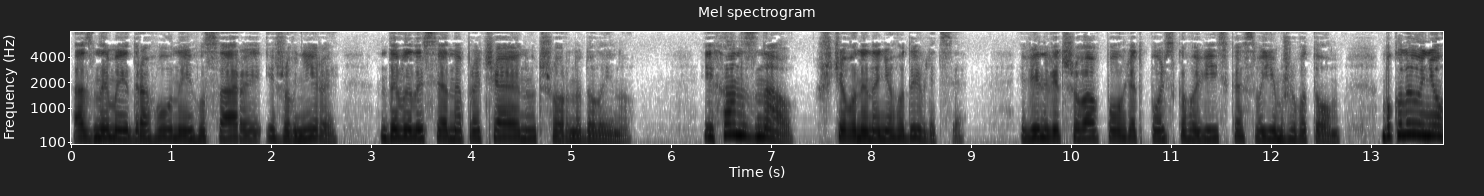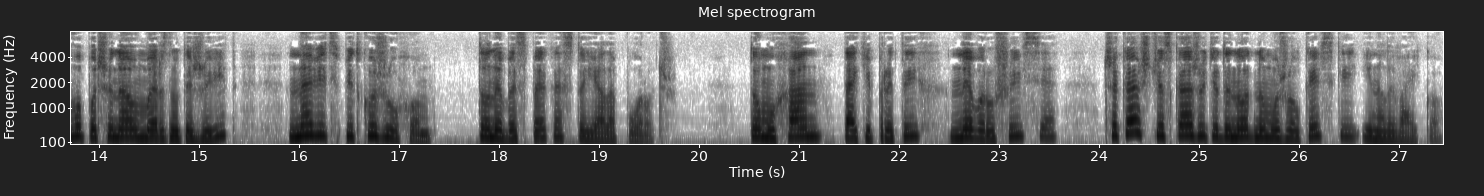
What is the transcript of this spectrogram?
а з ними і драгуни, і гусари, і жовніри дивилися на причаяну чорну долину. І хан знав, що вони на нього дивляться. Він відчував погляд польського війська своїм животом, бо коли у нього починав мерзнути живіт, навіть під кожухом, то небезпека стояла поруч. Тому хан так і притих, не ворушився, чекав, що скажуть один одному Жолкевський і Наливайко.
